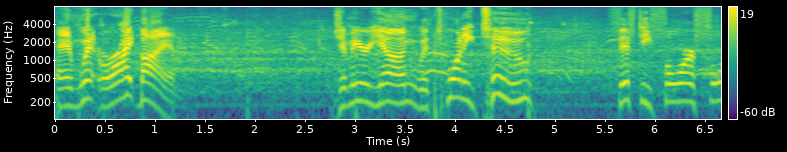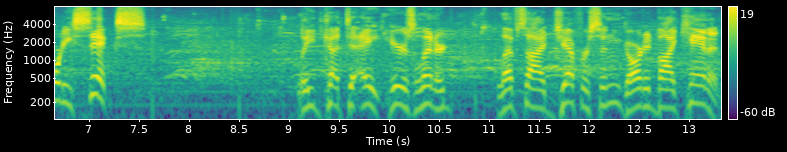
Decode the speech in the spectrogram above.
and went right by him. Jahmir Young with 22, 54 46. Lead cut to eight. Here's Leonard. Left side, Jefferson, guarded by Cannon.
